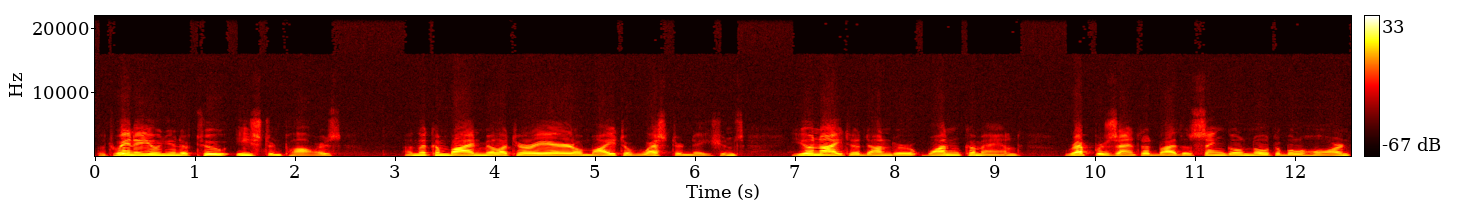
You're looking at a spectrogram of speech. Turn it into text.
between a union of two Eastern powers and the combined military aerial might of Western nations, united under one command, represented by the single notable horn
